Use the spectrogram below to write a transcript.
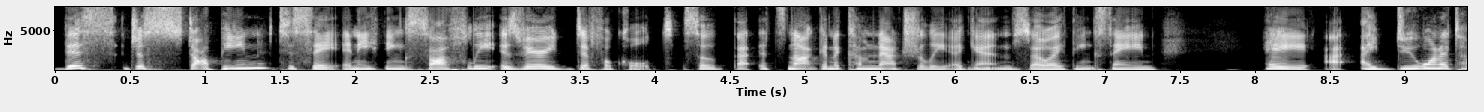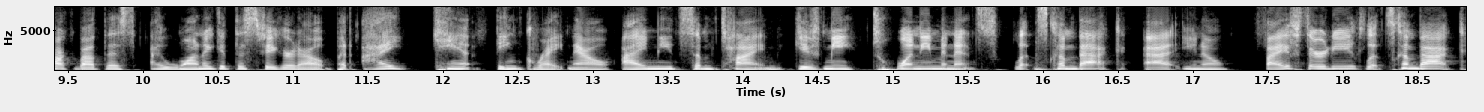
this just stopping to say anything softly is very difficult. So that it's not going to come naturally again. So I think saying, hey, I, I do want to talk about this. I want to get this figured out, but I can't think right now. I need some time. Give me 20 minutes. Let's come back at, you know, 5:30. Let's come back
